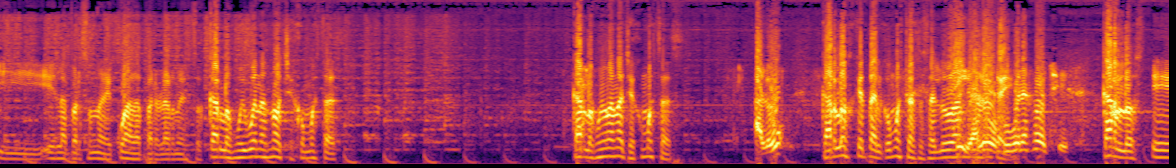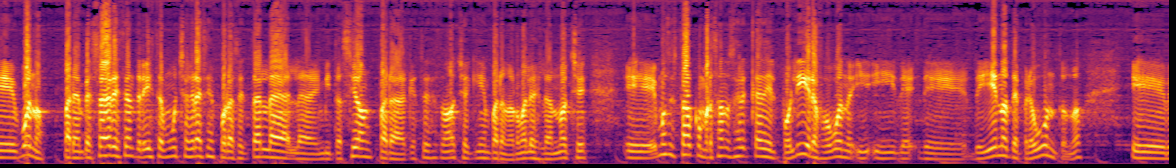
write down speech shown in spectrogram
y es la persona adecuada para hablar de esto. Carlos, muy buenas noches, ¿cómo estás? Carlos, muy buenas noches, ¿cómo estás? ¿Aló? Carlos, ¿qué tal? ¿Cómo estás? Te saluda. Sí, aló, muy buenas noches. Carlos, eh, bueno, para empezar esta entrevista, muchas gracias por aceptar la, la, invitación para que estés esta noche aquí en Paranormales de la Noche. Eh, hemos estado conversando acerca del polígrafo, bueno, y, y de, de, de, lleno te pregunto, ¿no? Eh,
